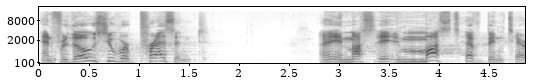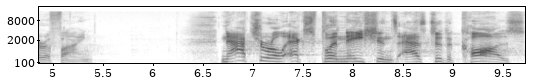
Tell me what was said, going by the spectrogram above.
And for those who were present, it must, it must have been terrifying. Natural explanations as to the cause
